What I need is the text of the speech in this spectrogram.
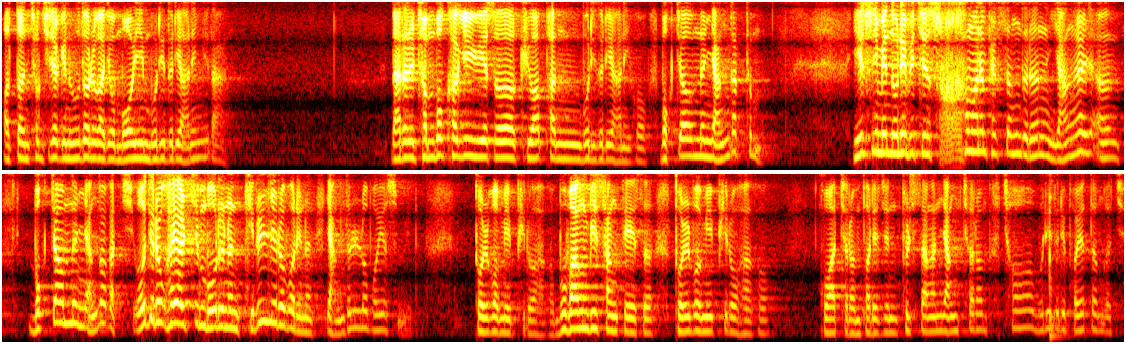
어떤 정치적인 의도를 가지고 모인 무리들이 아닙니다. 나를 전복하기 위해서 규합한 무리들이 아니고 목자 없는 양 같음 예수님의 눈에 비친 수많은 백성들은 양을 어, 목자 없는 양과 같이 어디로 가야 할지 모르는 길을 잃어버리는 양들로 보였습니다. 돌봄이 필요하고 무방비 상태에서 돌봄이 필요하고 고아처럼 버려진 불쌍한 양처럼 저 무리들이 보였던 거죠.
